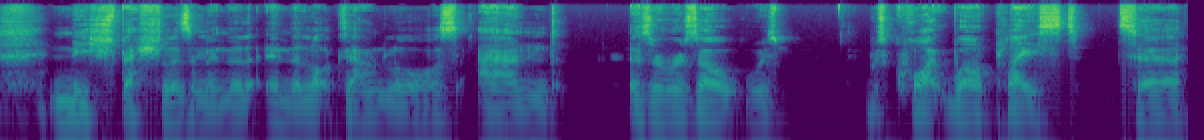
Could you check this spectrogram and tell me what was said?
niche specialism in the, in the lockdown laws. And as a result was, was quite well placed to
